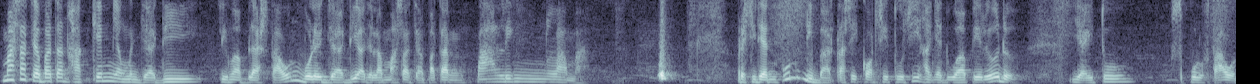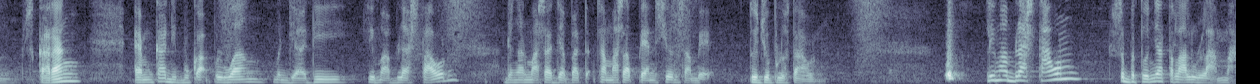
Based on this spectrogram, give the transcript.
Masa jabatan hakim yang menjadi 15 tahun boleh jadi adalah masa jabatan paling lama. Presiden pun dibatasi konstitusi hanya dua periode, yaitu 10 tahun. Sekarang MK dibuka peluang menjadi 15 tahun dengan masa jabatan masa pensiun sampai 70 tahun. 15 tahun sebetulnya terlalu lama.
